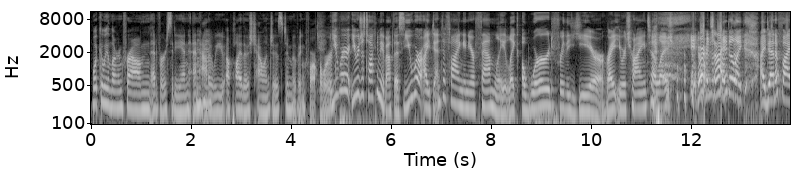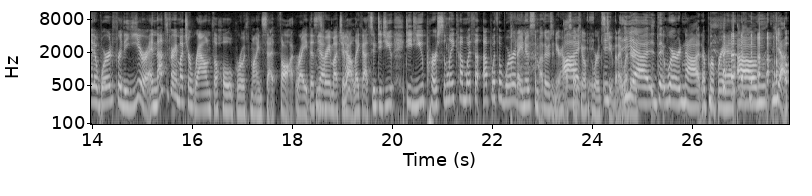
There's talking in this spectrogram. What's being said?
What can we learn from adversity and and how do we apply those challenges to moving forward? You were you were just talking to me about this. You were identifying in your family like a word for the year, right? You were trying to like you were trying to like identify the word for the year, and that's very much around the whole growth mindset thought, right? This is very much Yeah. about like that. So did you did you personally come with a, up with a word? I know some others in your household I- came up with words too, but I wonder. Yeah, that were not appropriate. um, yeah.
